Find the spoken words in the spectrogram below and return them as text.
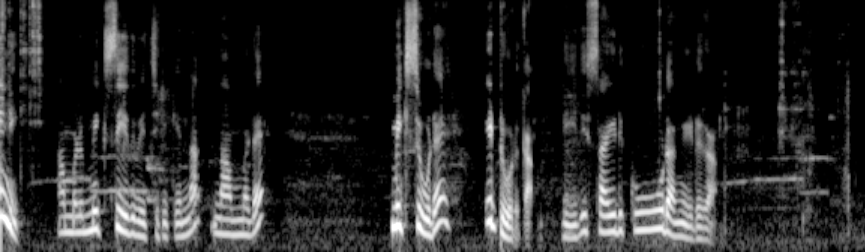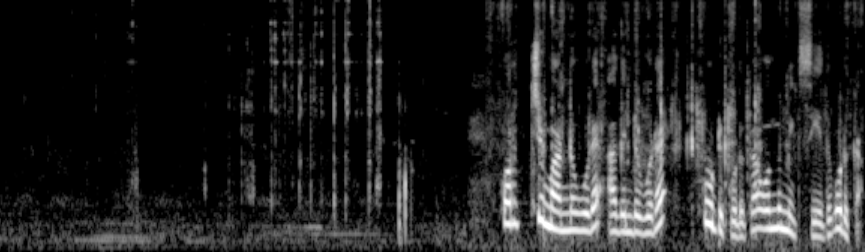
ഇനി നമ്മൾ മിക്സ് ചെയ്ത് വെച്ചിരിക്കുന്ന നമ്മുടെ മിക്സ് കൂടെ ഇട്ട് കൊടുക്കാം. രീതി സൈഡിൽ കൂടെ അങ്ങ് ഇടുക. കുറച്ച് മണ്ണ് കൂടെ അതിന്റെ കൂടെ കൂട്ടിക്കൊടുക്കുക ഒന്ന് മിക്സ് ചെയ്ത് കൊടുക്കാം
